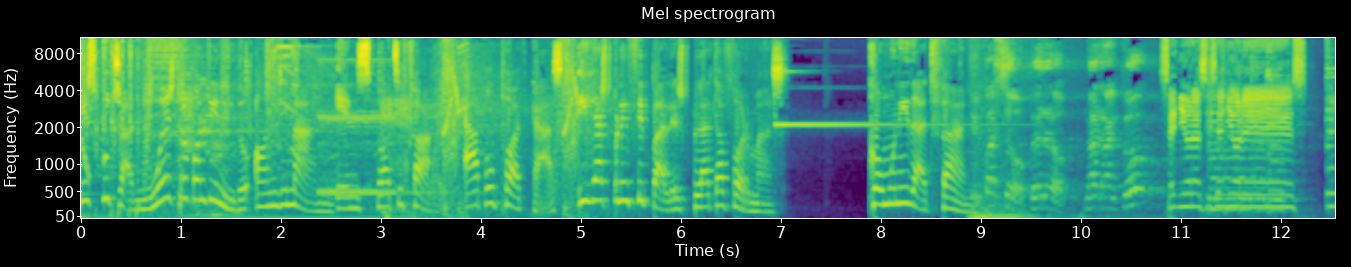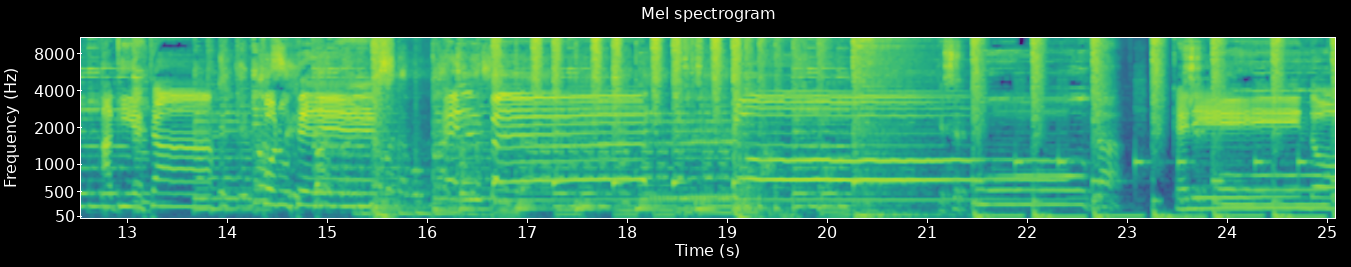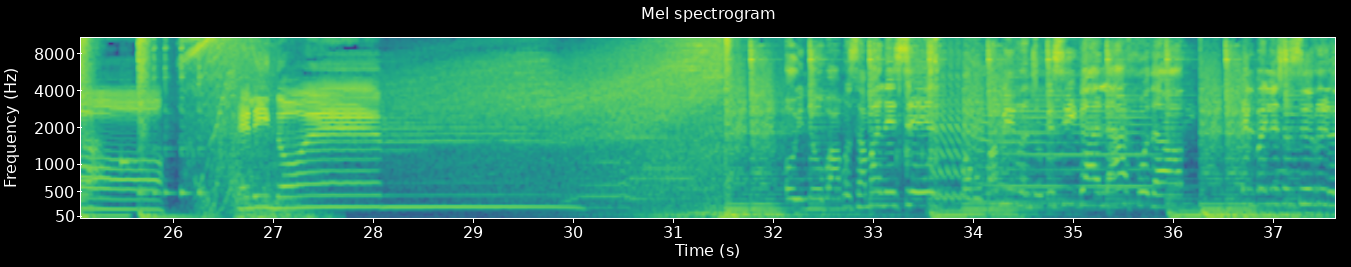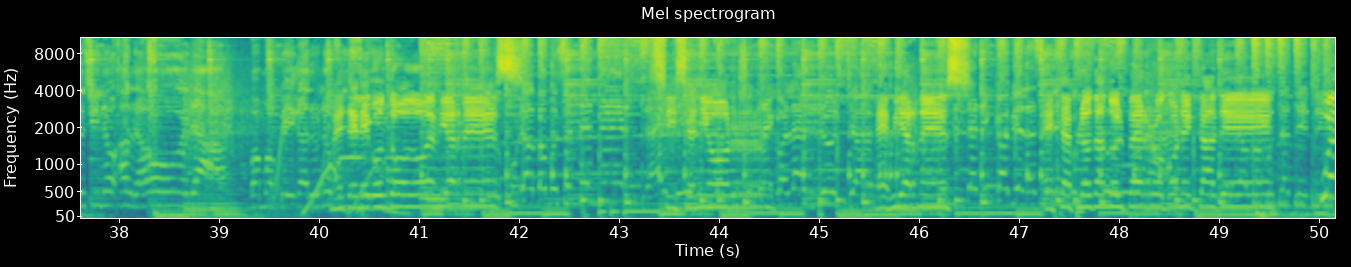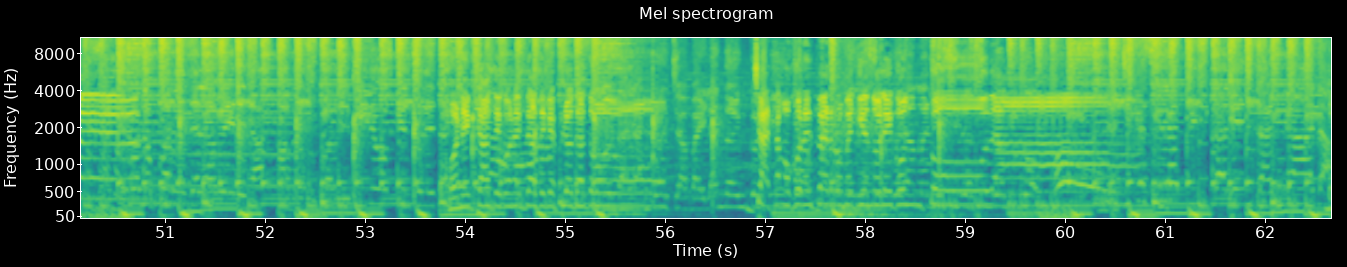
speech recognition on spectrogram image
y escuchar nuestro contenido on demand en Spotify, Apple Podcast y las principales plataformas. Comunidad Fan. ¿Qué pasó, perro? ¿No arrancó? Señoras y señores, aquí está con ustedes el perro. Que se pudra. Qué lindo. Qué lindo, eh. Vamos a amanecer, vamos pa' mi rancho que siga la joda. El baile ya cerró el chino habla ahora. Vamos a pegar unos Métele con todo, es viernes. Sí, señor. Es viernes. Está explotando el perro, conéctate. Conectate, conectate que explota todo. Ya estamos con el perro metiéndole con toda.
